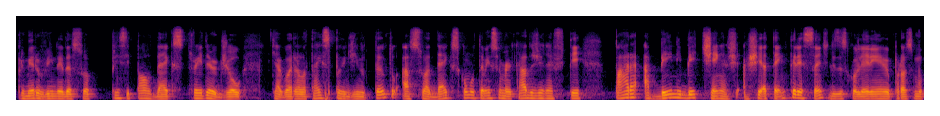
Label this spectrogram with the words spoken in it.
Primeiro vindo aí da sua principal DEX, Trader Joe, que agora ela está expandindo tanto a sua DEX como também seu mercado de NFT para a BNB Chain. Achei até interessante eles escolherem o próximo,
